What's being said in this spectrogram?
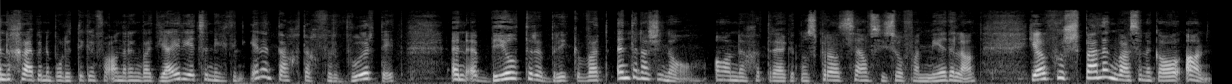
ingrypende politieke verandering wat jy reeds in 1981 verwoord het in 'n beeldrubriek wat internasionaal aandag getrek het. Ons praat selfs hierso van Nederland. Jou voorspelling was en ek haal aan.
